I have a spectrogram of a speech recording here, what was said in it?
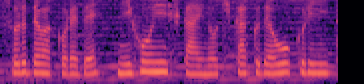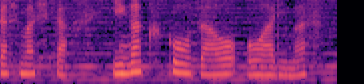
それではこれで日本医師会の企画でお送りいたしました医学講座を終わります。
